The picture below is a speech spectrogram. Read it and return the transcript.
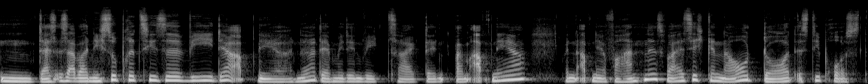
Hm, das ist aber nicht so präzise wie der Abnäher, ne, der mir den Weg zeigt. Denn beim Abnäher, wenn ein Abnäher vorhanden ist, weiß ich genau, dort ist die Brust.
